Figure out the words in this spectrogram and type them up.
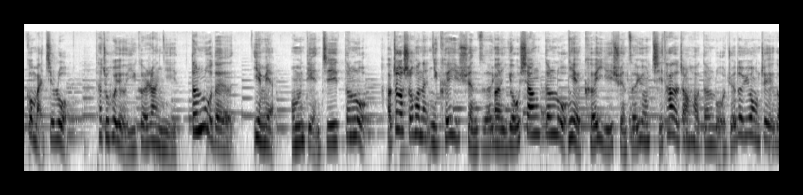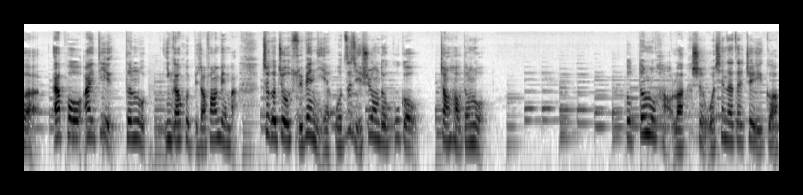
购买记录，它就会有一个让你登录的页面。我们点击登录。好，这个时候呢，你可以选择嗯邮箱登录，你也可以选择用其他的账号登录。我觉得用这个 Apple ID 登录应该会比较方便吧，这个就随便你。我自己是用的 Google 账号登录。都登录好了，是我现在在这一个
